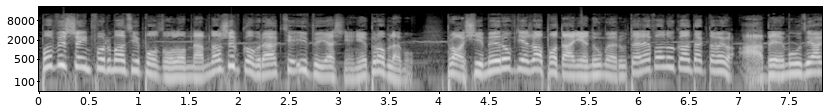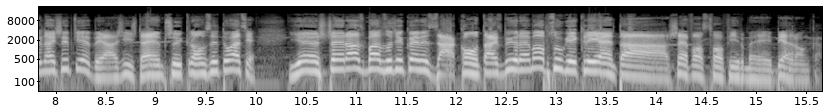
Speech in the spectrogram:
Powyższe informacje pozwolą nam na szybką reakcję i wyjaśnienie problemu. Prosimy również o podanie numeru telefonu kontaktowego, aby móc jak najszybciej wyjaśnić tę przykrą sytuację. Jeszcze raz bardzo dziękujemy za kontakt z biurem obsługi klienta, szefostwo firmy Biedronka.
